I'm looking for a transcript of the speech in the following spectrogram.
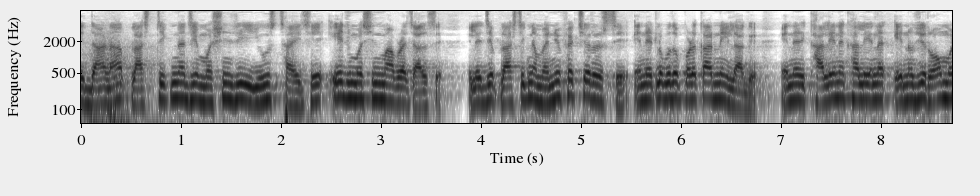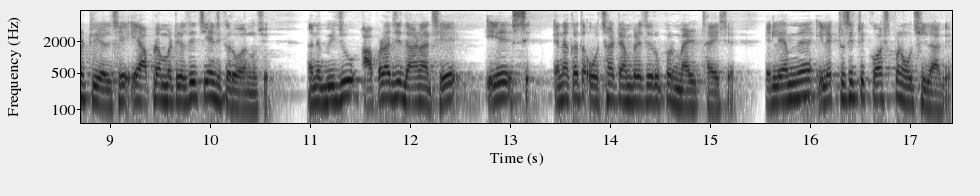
એ દાણા પ્લાસ્ટિકના જે મશીનરી યુઝ થાય છે, એ જ મશીનમાં આપણે ચાલશે. એટલે જે પ્લાસ્ટિકના મેન્યુફેક્ચરર્સ છે, એને એટલો બધો પડકાર નહીં લાગે. એને ખાલી ને ખાલી એના, એનો જે રો મટીરિયલ છે, એ આપણા મટીરિયલથી ચેન્જ કરવાનું છે. અને બીજું, આપણા જે દાણા છે, એ એના કરતાં ઓછા ટેમ્પરેચર ઉપર મેલ્ટ થાય છે. એટલે એમને ઇલેક્ટ્રિસિટી કોસ્ટ પણ ઓછી લાગે.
